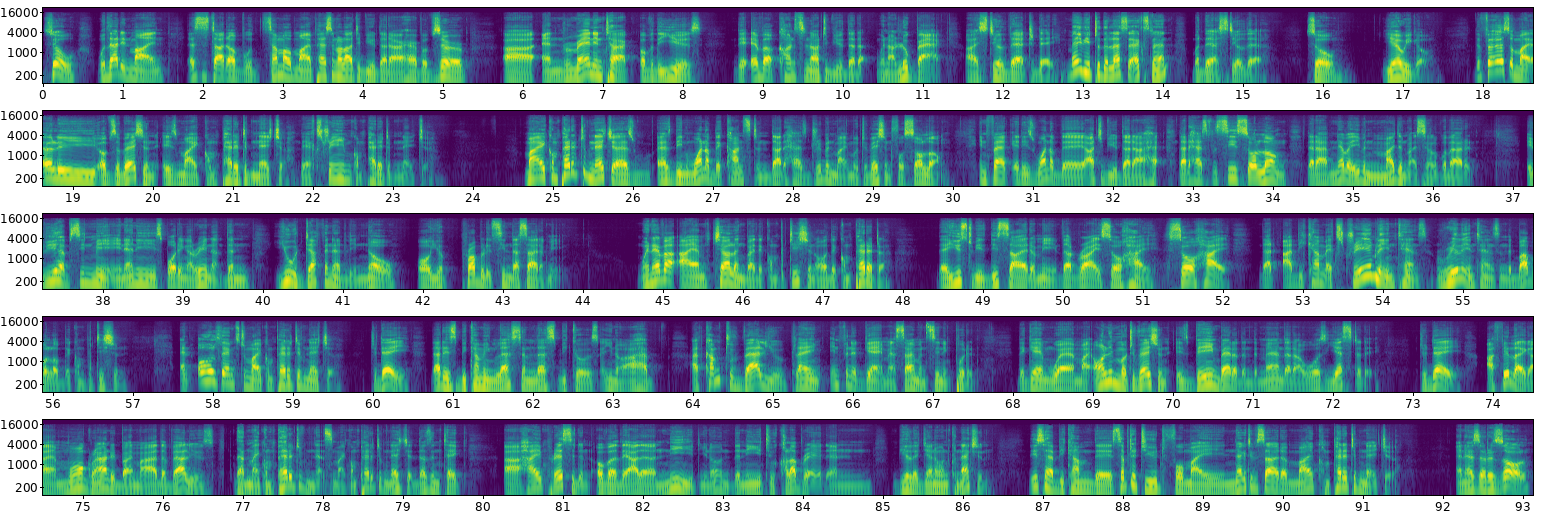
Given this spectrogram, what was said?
So, with that in mind, let's start up with some of my personal attributes that I have observed uh, and remain intact over the years. They're ever constant attribute that when I look back are still there today. Maybe to the lesser extent, but they are still there. So, here we go. The first of my early observation is my competitive nature, the extreme competitive nature. My competitive nature has, has been one of the constant that has driven my motivation for so long. In fact, it is one of the attributes that I ha- that has persisted so long that I have never even imagined myself without it. If you have seen me in any sporting arena, then you definitely know, or you've probably seen that side of me. Whenever I am challenged by the competition or the competitor, there used to be this side of me that rise so high, so high that I become extremely intense, really intense in the bubble of the competition. And all thanks to my competitive nature. Today, that is becoming less and less because, you know, I have I've come to value playing infinite game, as Simon Sinek put it. The game where my only motivation is being better than the man that I was yesterday. Today, I feel like I am more grounded by my other values that my competitiveness, my competitive nature doesn't take a high precedent over the other need, you know, the need to collaborate and build a genuine connection. These have become the substitute for my negative side of my competitive nature. And as a result,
